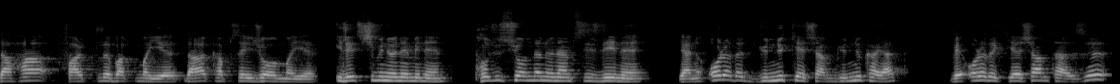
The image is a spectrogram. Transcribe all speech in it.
daha farklı bakmayı, daha kapsayıcı olmayı, iletişimin önemini, pozisyondan önemsizliğini, yani orada günlük yaşam, günlük hayat ve oradaki yaşam tarzı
